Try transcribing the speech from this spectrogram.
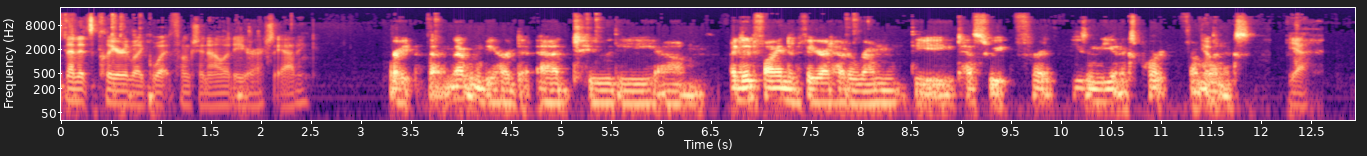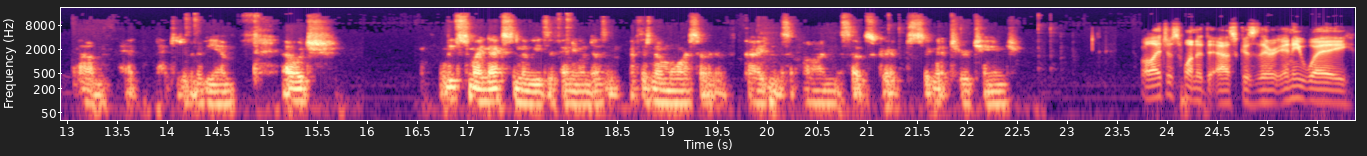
Then it's clear like what functionality you're actually adding. Right. That, that wouldn't be hard to add to the. Um, I did find and figure out how to run the test suite for using the Unix port from yep. Linux. Yeah. Um, had, had to do it in a VM, uh, which leads to my next in the weeds if anyone doesn't, if there's no more sort of guidance on the subscript signature change. Well, I just wanted to ask is there any way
